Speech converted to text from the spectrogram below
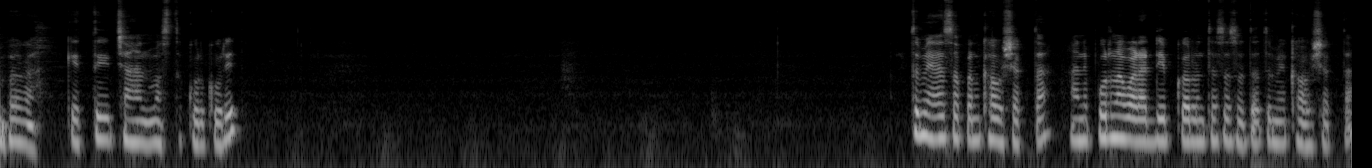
बघा किती छान मस्त कुरकुरीत. तुम्ही असं पण खाऊ शकता आणि पूर्ण वडा डीप करून तसंसुद्धा तुम्ही खाऊ शकता.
